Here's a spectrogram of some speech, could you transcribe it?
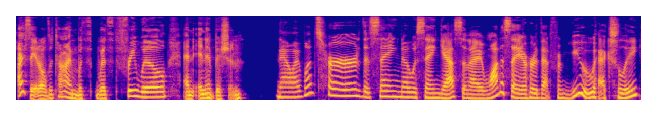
I say it all the time with, with free will and inhibition. Now, I once heard that saying no is saying yes, and I want to say I heard that from you, actually.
